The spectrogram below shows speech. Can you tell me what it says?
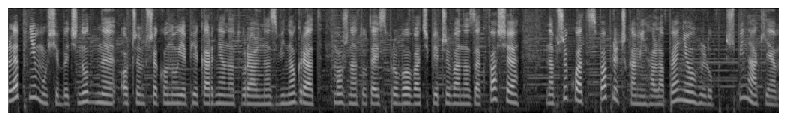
Chleb nie musi być nudny, o czym przekonuje piekarnia naturalna z Winograd. Można tutaj spróbować pieczywa na zakwasie, na przykład z papryczkami jalapeno lub szpinakiem.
